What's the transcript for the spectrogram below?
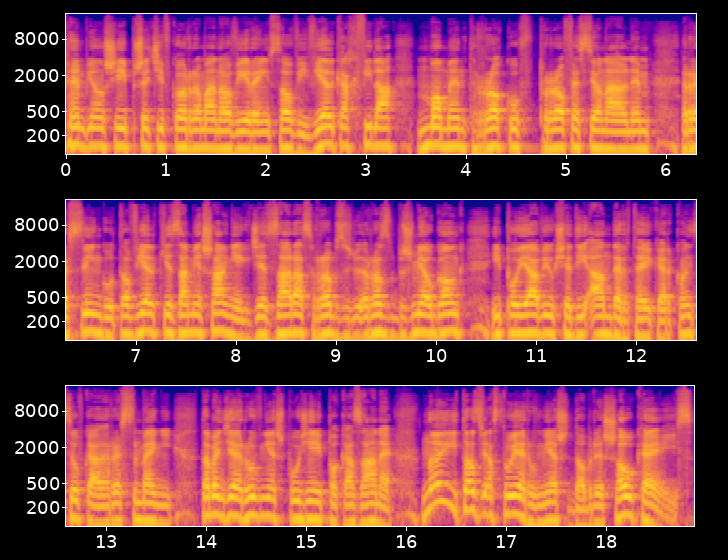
Championship przeciwko Romanowi Reignsowi. Wielka chwila, moment roku w profesjonalnym wrestlingu. To wielkie zamieszanie, gdzie zaraz roz, rozbrzmiał gong i pojawił się The Undertaker. Końcówka WrestleMania. To będzie również później pokazane. No i to zwiastuje również dobry showcase.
